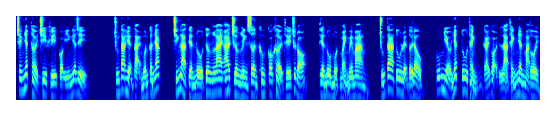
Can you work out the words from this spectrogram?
tranh nhất thời chi khí có ý nghĩa gì? Chúng ta hiện tại muốn cân nhắc, chính là tiền đồ tương lai a trường linh sơn không có khởi thế trước đó, tiền đồ một mảnh mê mang chúng ta tu luyện tới đầu, cũng nhiều nhất tu thành cái gọi là thánh nhân mà thôi.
